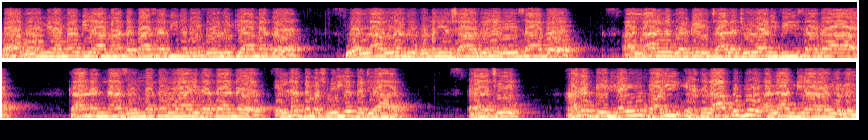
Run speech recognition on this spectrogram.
فوقهم یوم القیامه د پاسه دین به پرد قیامت والله يرزق من يشاء بغیر حساب الله رزق ورګي چاله چوغړي بي حسابا کان الناس امه واحده الا د مشروعیت د جهاد چې خلق ټول یو خوای اختلاف وکړو الله انبیاء راو لګل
